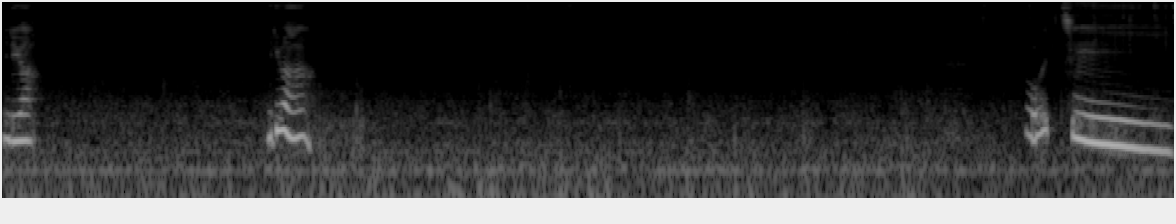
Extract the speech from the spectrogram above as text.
이리 와. 이리 와. 옳지.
